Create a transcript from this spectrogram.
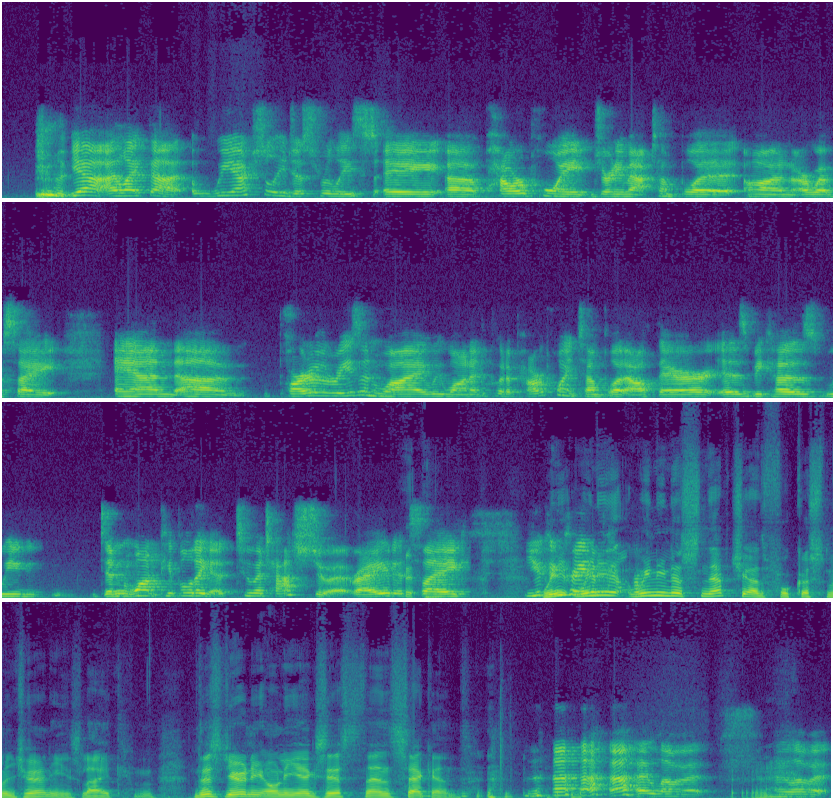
yeah, I like that. We actually just released a, a PowerPoint journey map template on our website, and um, part of the reason why we wanted to put a PowerPoint template out there is because we didn't want people to get too attached to it, right? It's like you can we, create we, need, we need a Snapchat for customer journeys. Like this journey only exists 10 seconds. I love it. I love it.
